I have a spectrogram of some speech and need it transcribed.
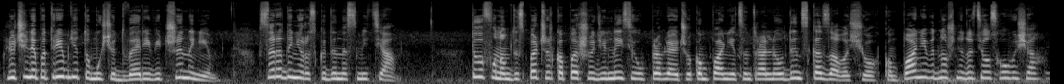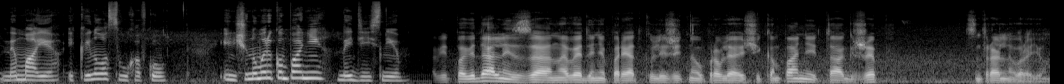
Ключі не потрібні, тому що двері відчинені. Всередині розкидане сміття. Телефоном диспетчерка першої дільниці управляючої компанії Центральний 1 сказала, що компанія відношення до цього сховища не має і кинула слухавку. Інші номери компанії недійсні. Відповідальність за наведення порядку лежить на управляючій компанії та ГЖЕП Центрального району.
